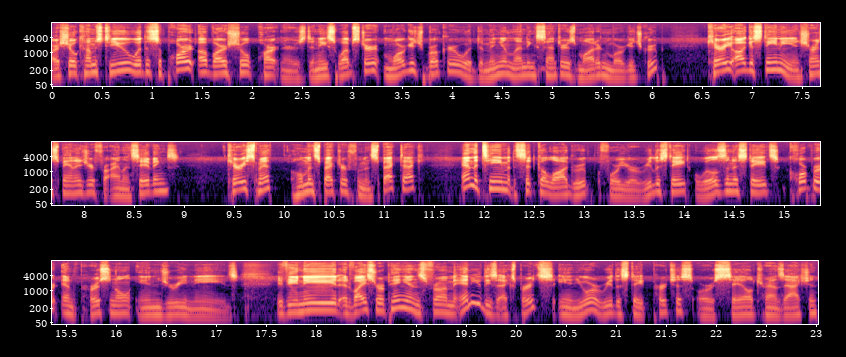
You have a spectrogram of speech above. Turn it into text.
Our show comes to you with the support of our show partners Denise Webster, mortgage broker with Dominion Lending Center's Modern Mortgage Group. Carrie Augustini, insurance manager for Island Savings, Carrie Smith, home inspector from Inspectech, and the team at the Sitka Law Group for your real estate, wills and estates, corporate and personal injury needs. If you need advice or opinions from any of these experts in your real estate purchase or sale transaction,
